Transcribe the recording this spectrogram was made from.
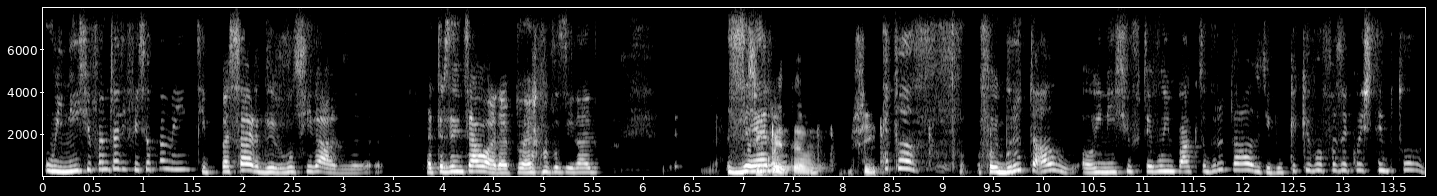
o início foi muito difícil para mim. Tipo, passar de velocidade a 300 a hora para velocidade zero. 50, sim. Epá, foi brutal. Ao início teve um impacto brutal. Tipo, o que é que eu vou fazer com este tempo todo?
